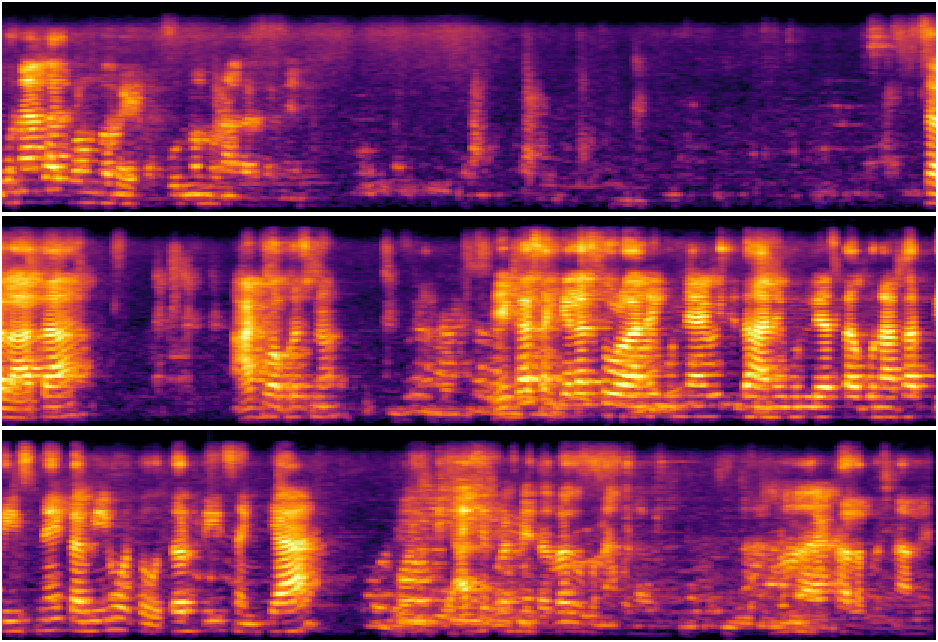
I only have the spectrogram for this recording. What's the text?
गुणाकार करून बघायचा पूर्ण गुणाकार करण्याचा. चला आता आठवा प्रश्न. एका संख्येला सोळाने गुणण्याऐवजी दहाने गुणले असता गुणाकार तीस ने कमी होतो तर ती संख्या कोणती? असे प्रश्न येतात बघा गुणाकारावर. दोन हजार अठराला प्रश्न आलाय.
